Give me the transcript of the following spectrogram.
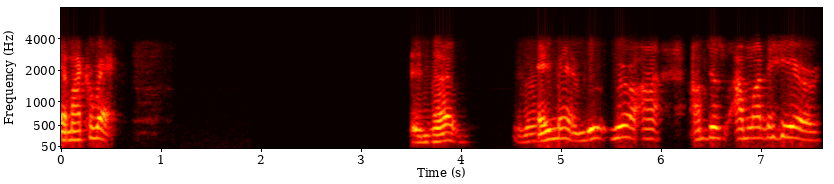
Am I correct? Amen. Amen. Amen. We're, we're, uh, I'm just, I want to hear.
